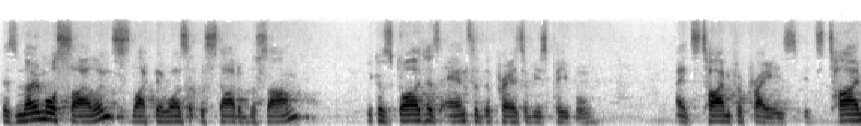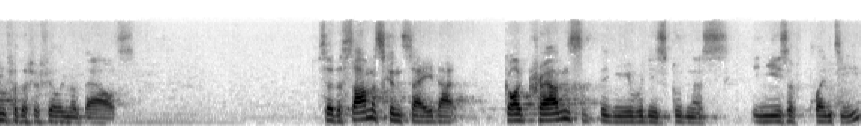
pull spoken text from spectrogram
There's no more silence like there was at the start of the psalm because God has answered the prayers of his people. And it's time for praise, it's time for the fulfilling of vows. So the psalmist can say that God crowns the year with his goodness in years of plenty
